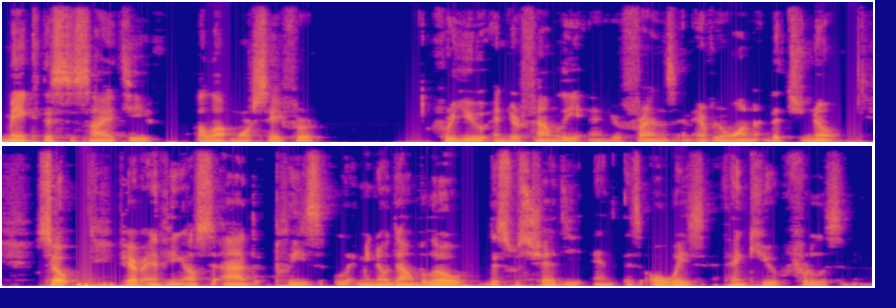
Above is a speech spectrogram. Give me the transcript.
make this society a lot more safer for you and your family and your friends and everyone that you know. So if you have anything else to add, please let me know down below. This was Shadi and as always, thank you for listening.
